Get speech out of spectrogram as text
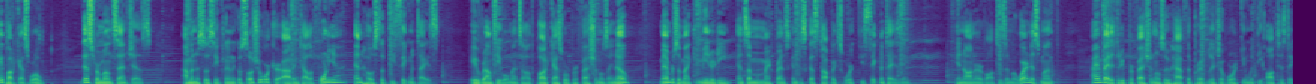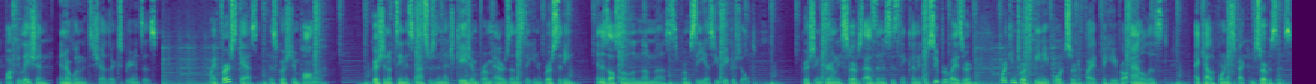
Hey, podcast world. This is Ramon Sanchez. I'm an associate clinical social worker out in California and host of Destigmatize, a roundtable mental health podcast where professionals I know, members of my community, and some of my friends can discuss topics worth destigmatizing. In honor of Autism Awareness Month, I invited three professionals who have the privilege of working with the autistic population and are willing to share their experiences. My first guest is Christian Palma. Christian obtained his master's in education from Arizona State University and is also an alumnus from CSU Bakersfield. Christian currently serves as an assistant clinical supervisor, working towards being a board certified behavioral analyst at California Spectrum Services.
